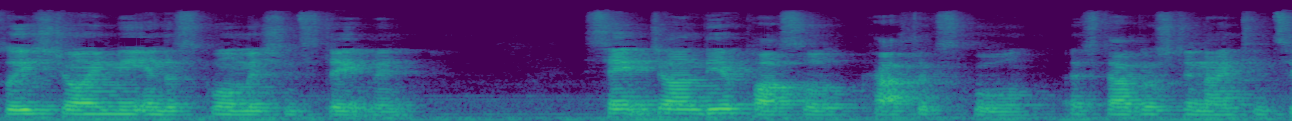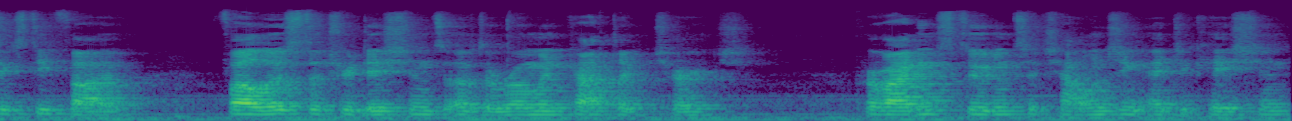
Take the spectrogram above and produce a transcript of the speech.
Please join me in the school mission statement. St. John the Apostle Catholic School, established in 1965, follows the traditions of the Roman Catholic Church, providing students a challenging education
